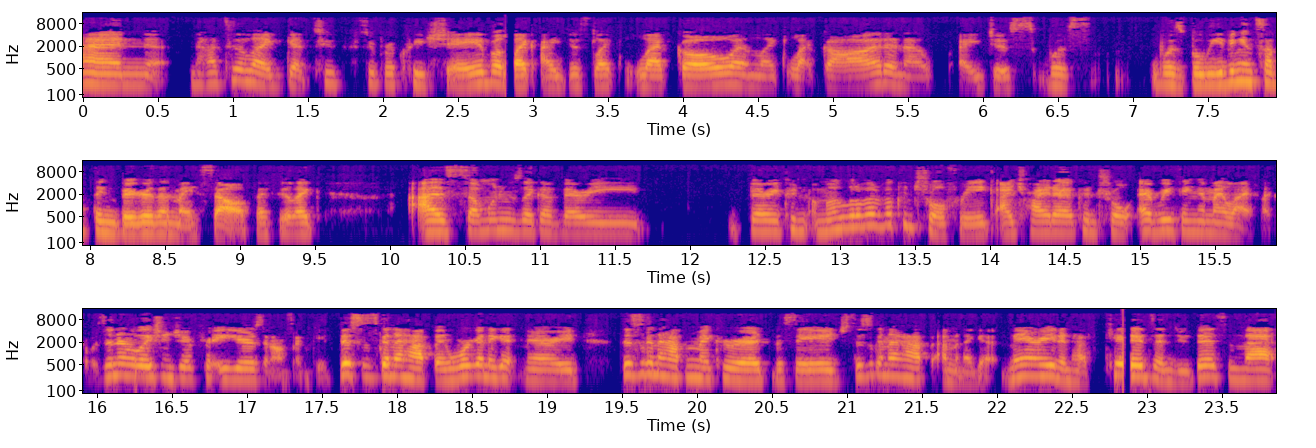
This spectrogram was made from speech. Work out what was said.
And not to like get too super cliche, but like I just like let go and like let God. And I, I just was, was believing in something bigger than myself. I feel like as someone who's like a very very I'm a little bit of a control freak. I try to control everything in my life. Like I was in a relationship for eight years and I was like, okay, this is gonna happen. We're gonna get married. This is gonna happen in my career at this age. This is gonna happen. I'm gonna get married and have kids and do this and that.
